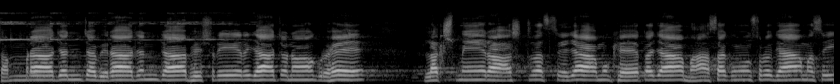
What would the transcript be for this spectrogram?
सम्राजं च विराजं चाभिश्रीर्याचनो गृहे लक्ष्मीराष्ट्रस्य यामुखे तया मासगुंसृजामसि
